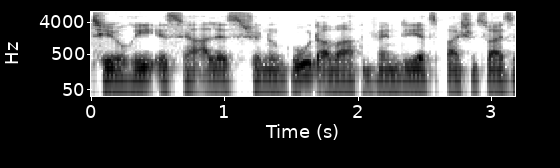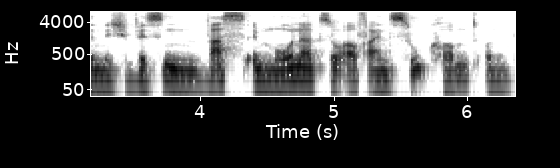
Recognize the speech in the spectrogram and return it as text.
Theorie ist ja alles schön und gut, aber wenn die jetzt beispielsweise nicht wissen, was im Monat so auf einen zukommt und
